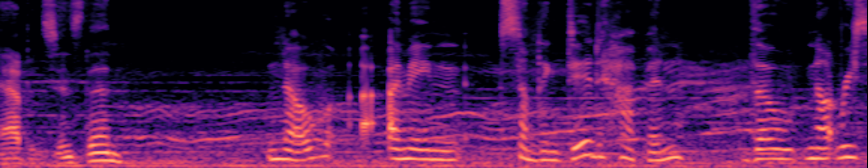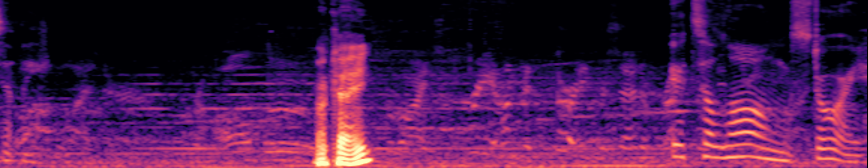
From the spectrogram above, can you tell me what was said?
happened since then? No, I- I mean, something did happen, though not recently. Okay. It's a long story.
